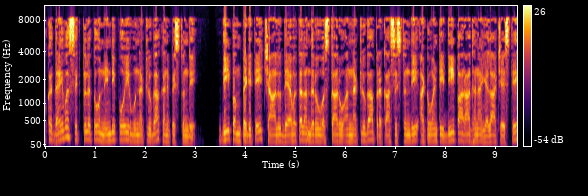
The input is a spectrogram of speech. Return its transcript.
ఒక దైవ శక్తులతో నిండిపోయి ఉన్నట్లుగా కనిపిస్తుంది. దీపం పెడితే చాలు దేవతలందరూ వస్తారు అన్నట్లుగా ప్రకాశిస్తుంది. అటువంటి దీపారాధన ఎలా చేస్తే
